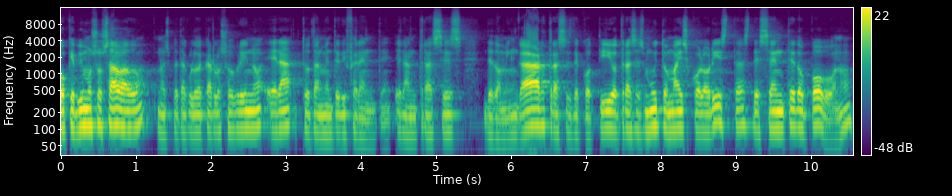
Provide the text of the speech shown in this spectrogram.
O que vimos o sábado no espectáculo de Carlos Sobrino era totalmente diferente. Eran trases de domingar, trases de cotío, trases moito máis coloristas de xente do povo, non?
